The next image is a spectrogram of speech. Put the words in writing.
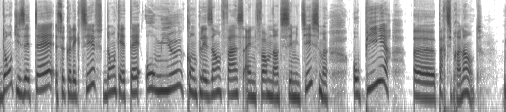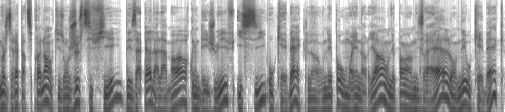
Donc, ils étaient, ce collectif, donc, était au mieux complaisant face à une forme d'antisémitisme, au pire, euh, partie prenante. Moi, je dirais partie prenante. Ils ont justifié des appels à la mort contre des Juifs ici au Québec. Là, on n'est pas au Moyen-Orient, on n'est pas en Israël, on est au Québec.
